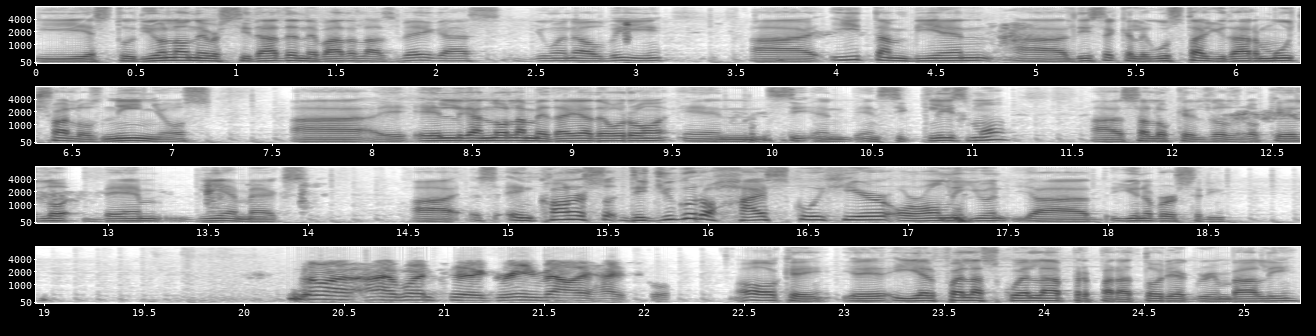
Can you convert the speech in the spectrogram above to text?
y estudió en la Universidad de Nevada, Las Vegas, UNLV. ah, y también ah, dice que le gusta ayudar mucho a los niños. Eh, él ganó la medalla de oro en, en, ciclismo, o lo que, lo, lo que es lo BM, BMX. Connor, did you go to high school here or only un, university? No, I, went to Green Valley High School. Oh, ok. Eh, y él fue a la escuela preparatoria Green Valley,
